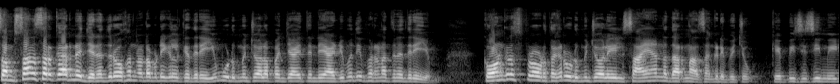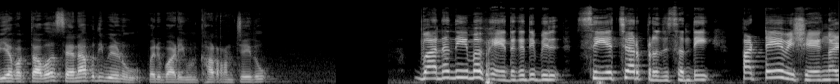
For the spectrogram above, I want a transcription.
സംസ്ഥാന സർക്കാരിന്റെ ജനദ്രോഹ നടപടികൾക്കെതിരെയും ഉടുമ്പൻചോല പഞ്ചായത്തിന്റെ അഴിമതി ഭരണത്തിനെതിരെയും കോൺഗ്രസ് പ്രവർത്തകർ ഉടുമ്പൻചോലയിൽ സായാഹ്ന ധർണ സംഘടിപ്പിച്ചു. കെ മീഡിയ വക്താവ് സേനാപതി വേണു പരിപാടി ഉദ്ഘാടനം ചെയ്തു. വനനിയമ ഭേദഗതി ബിൽ സി എച്ച് ആർ പ്രതിസന്ധി പട്ടയ വിഷയങ്ങൾ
